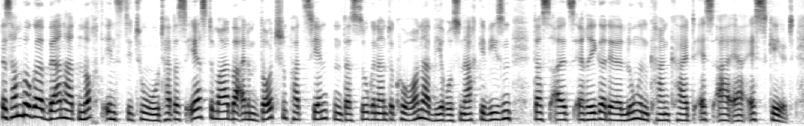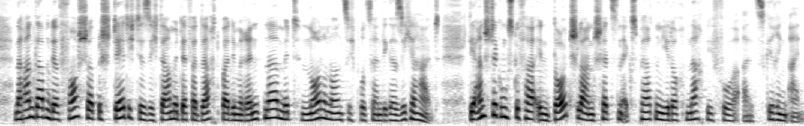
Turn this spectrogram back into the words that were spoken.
Das Hamburger Bernhard-Nocht-Institut hat das erste Mal bei einem deutschen Patienten das sogenannte Coronavirus nachgewiesen, das als Erreger der Lungenkrankheit SARS gilt. Nach Angaben der Forscher bestätigte sich damit der Verdacht bei dem Rentner mit 99-prozentiger Sicherheit. Die Ansteckungsgefahr in Deutschland schätzen Experten jedoch nach wie vor als gering ein.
